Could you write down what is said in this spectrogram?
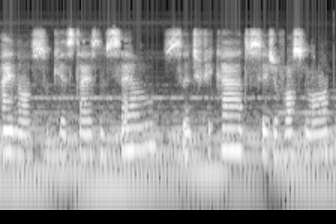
Pai nosso que estais no céu, santificado seja o vosso nome.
